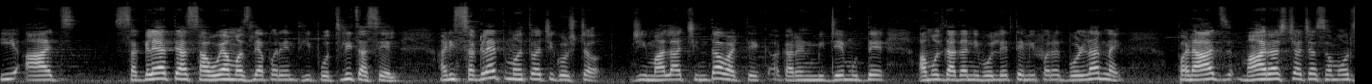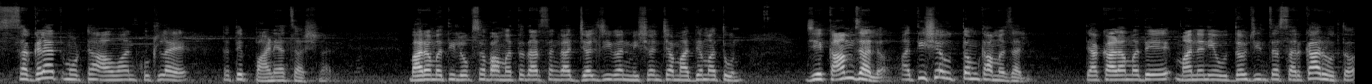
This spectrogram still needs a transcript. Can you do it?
ही आज सगळ्या त्या सहाव्या मजल्यापर्यंत ही पोचलीच असेल. आणि सगळ्यात महत्वाची गोष्ट जी मला चिंता वाटते कारण मी जे मुद्दे अमोलदादांनी बोलले ते मी परत बोलणार नाही. पण आज महाराष्ट्राच्या समोर सगळ्यात मोठं आव्हान कुठलं आहे तर ते पाण्याचं असणार आहे. बारामती लोकसभा मतदारसंघात जलजीवन मिशनच्या माध्यमातून जे काम झालं अतिशय उत्तम कामं झाली. त्या काळामध्ये माननीय उद्धवजींचं सरकार होतं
